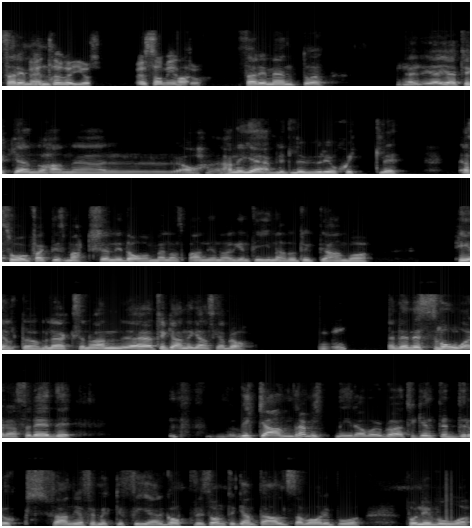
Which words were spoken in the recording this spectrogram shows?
Sarimento. Eh, Sarmiento. Ja, Sarimento. Mm. Jag, jag, tycker ändå han är, ja, han är jävligt lurig och skicklig. Jag såg faktiskt matchen idag mellan Spanien och Argentina. Då tyckte jag han var helt överlägsen. Och han, jag tycker han är ganska bra. Mm. Men den är svår alltså. Det, det, vilka andra mittnior har varit bra? Jag tycker inte Drux, för han gör för mycket fel. Gottfridsson tycker jag inte alls har varit på, på nivå.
